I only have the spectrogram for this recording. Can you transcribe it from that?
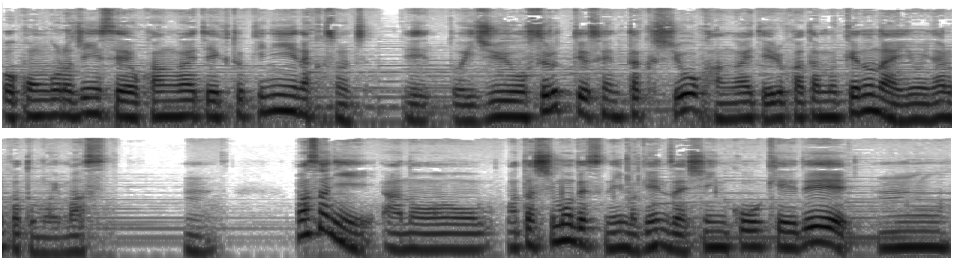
今後の人生を考えていくときに、なんかその、えっ、と、移住をするっていう選択肢を考えている方向けの内容になるかと思います。うん。まさに、あの、私もですね、今現在進行形で、うん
